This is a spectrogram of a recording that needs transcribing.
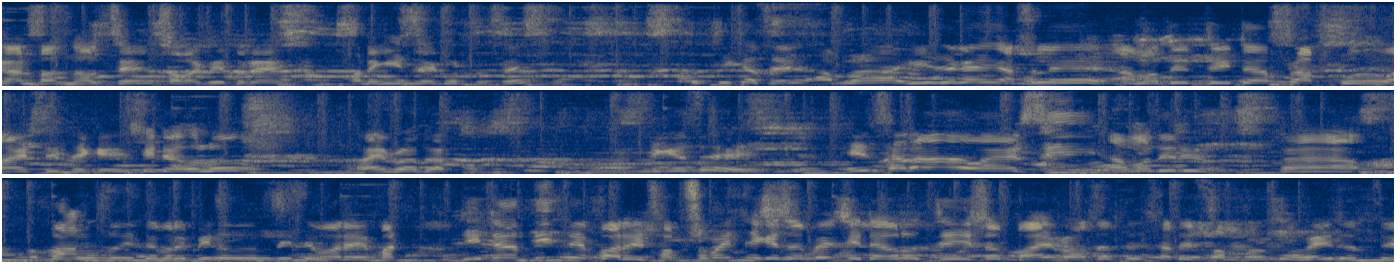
গান বাজনা হচ্ছে, সবাই ভেতরে অনেক এনজয় করতেছে। তো ঠিক আছে, আমরা এই জায়গায় আসলে আমাদের যেটা প্রাপ্য ওয়াইআরসি থেকে সেটা হলো ভাই ব্রাদার ঠিক আছে? এছাড়া ওয়াইআরসি আমাদের আনন্দ দিতে পারে, বিনোদন দিতে পারে বাট যেটা দিতে পারে, সবসময় থেকে যাবে, সেটা হলো যেসব ভাই ব্রাদারদের সাথে সম্পর্ক হয়ে যাচ্ছে,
